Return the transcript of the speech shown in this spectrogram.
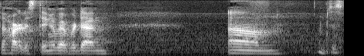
the hardest thing I've ever done um I'm just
